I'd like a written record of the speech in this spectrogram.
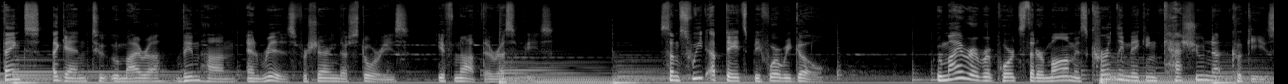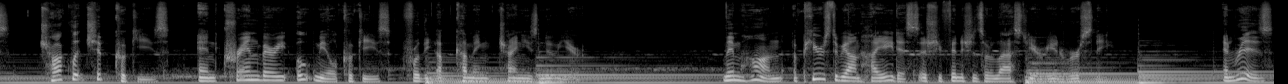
Thanks again to Umaira, Lim Han, and Riz for sharing their stories, if not their recipes. Some sweet updates before we go. Umaira reports that her mom is currently making cashew nut cookies, chocolate chip cookies, and cranberry oatmeal cookies for the upcoming Chinese New Year. Lim Han appears to be on hiatus as she finishes her last year of university. And Riz,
